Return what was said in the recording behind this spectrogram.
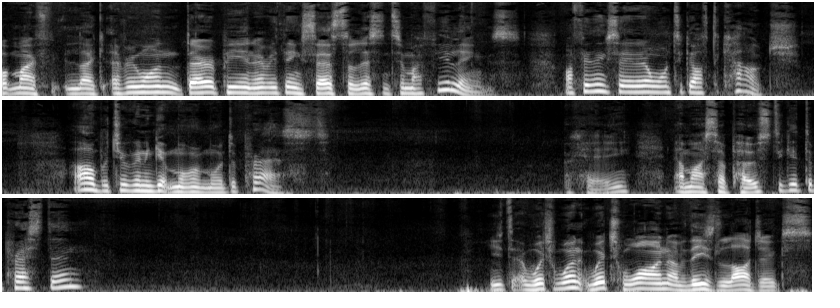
But my like everyone therapy and everything says to listen to my feelings. My feelings say they don't want to get off the couch. Oh, but you're going to get more and more depressed. Okay, am I supposed to get depressed then? T- which one? Which one of these logics,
